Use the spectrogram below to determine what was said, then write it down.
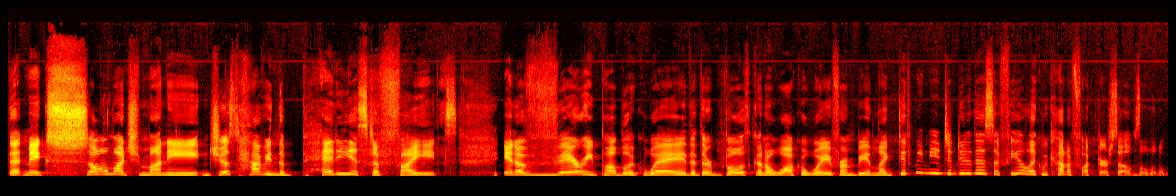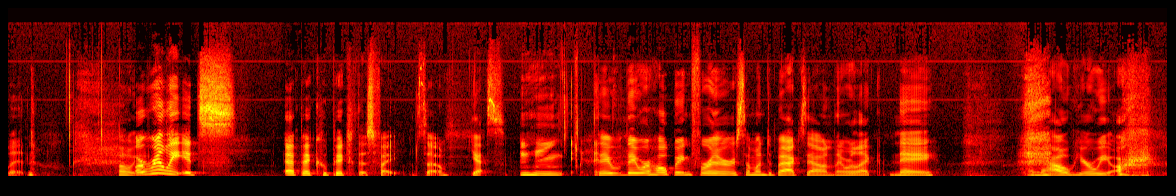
that make so much money just having the pettiest of fights in a very public way that they're both going to walk away from being like, "Did we need to do this?" I feel like we kind of fucked ourselves a little bit. Oh, Or really, it's Epic who picked this fight. So yes. Mm-hmm. They they were hoping for someone to back down. and They were like, nay. And now here we are.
